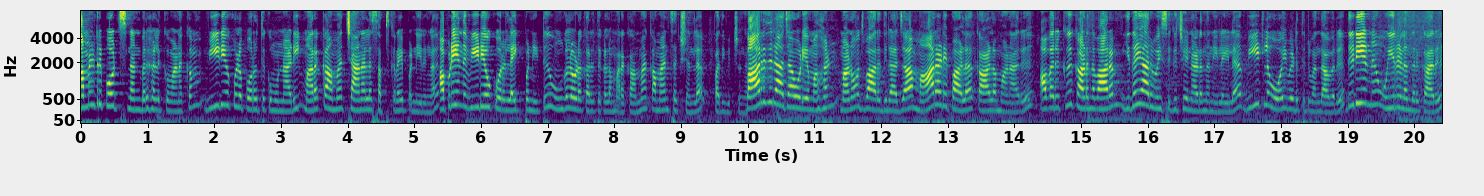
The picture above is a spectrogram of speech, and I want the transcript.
தமிழ் ரிப்போர்ட்ஸ் நண்பர்களுக்கு வணக்கம். வீடியோக்குள்ள போறதுக்கு முன்னாடி மறக்காம சேனலை சப்ஸ்கிரைப் பண்ணிருங்க. அப்படியே இந்த வீடியோவுக்கு ஒரு லைக் பண்ணிட்டு உங்களோட கருத்துக்களை மறக்காம கமெண்ட் செக்ஷன்ல பதிவிட்டுருங்க. பாரதி ராஜாவுடைய மகன் மனோஜ் பாரதி ராஜா மாரடைப்பால காலமானாரு. அவருக்கு கடந்த வாரம் இதய அறுவை சிகிச்சை நடந்த நிலையில வீட்டுல ஓய்வு எடுத்துட்டு வந்த அவரு திடீர்னு உயிரிழந்திருக்காரு.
